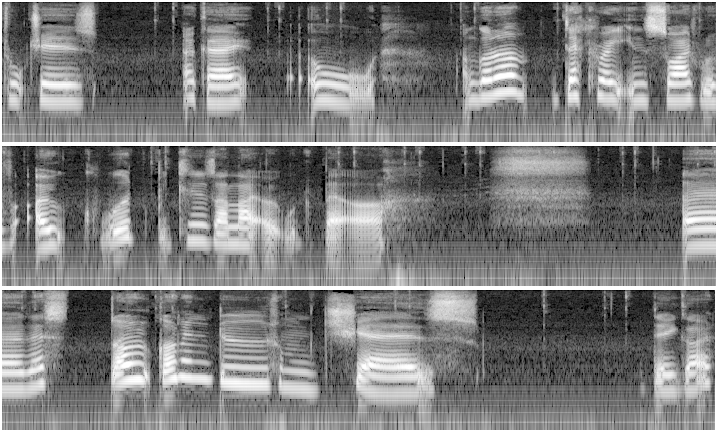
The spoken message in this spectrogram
Torches, okay. Oh, I'm gonna decorate inside with oak wood because I like oak wood better. Uh, let's go, go and do some chairs. There you go.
